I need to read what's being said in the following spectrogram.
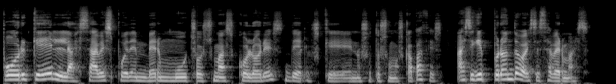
porque las aves pueden ver muchos más colores de los que nosotros somos capaces. Así que pronto vais a saber más.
